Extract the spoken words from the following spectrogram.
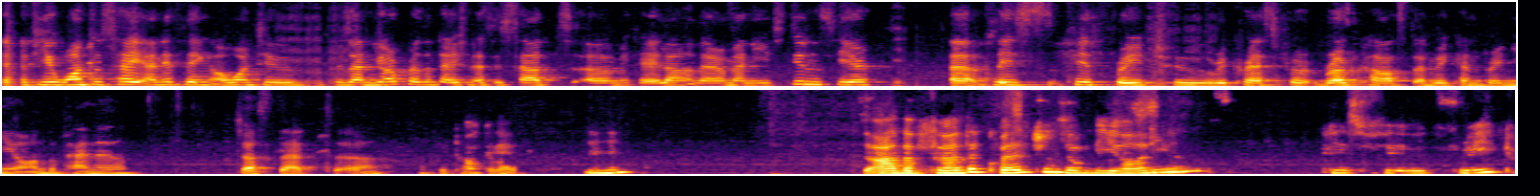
if you want to say anything or want to present your presentation, as you said, uh, Michaela, there are many students here, uh, please feel free to request for broadcast and we can bring you on the panel. Just that uh, we talked okay. about. Mm -hmm. So are there further questions of the audience? Please feel free to,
